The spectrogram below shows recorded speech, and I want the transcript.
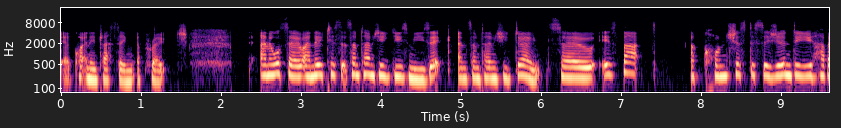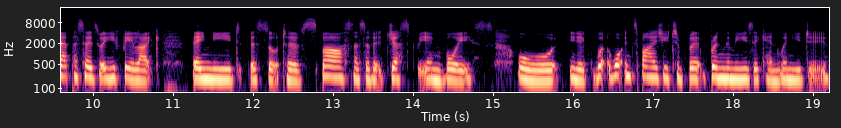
a, quite an interesting approach and also, I notice that sometimes you use music and sometimes you don't. So, is that a conscious decision? Do you have episodes where you feel like they need the sort of sparseness of it just being voice, or you know, what, what inspires you to b- bring the music in when you do?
